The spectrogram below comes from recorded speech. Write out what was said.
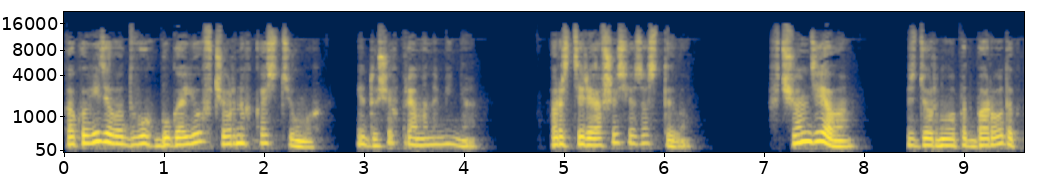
как увидела двух бугаев в черных костюмах, идущих прямо на меня. Растерявшись, я застыла. «В чем дело?» — сдернула подбородок,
